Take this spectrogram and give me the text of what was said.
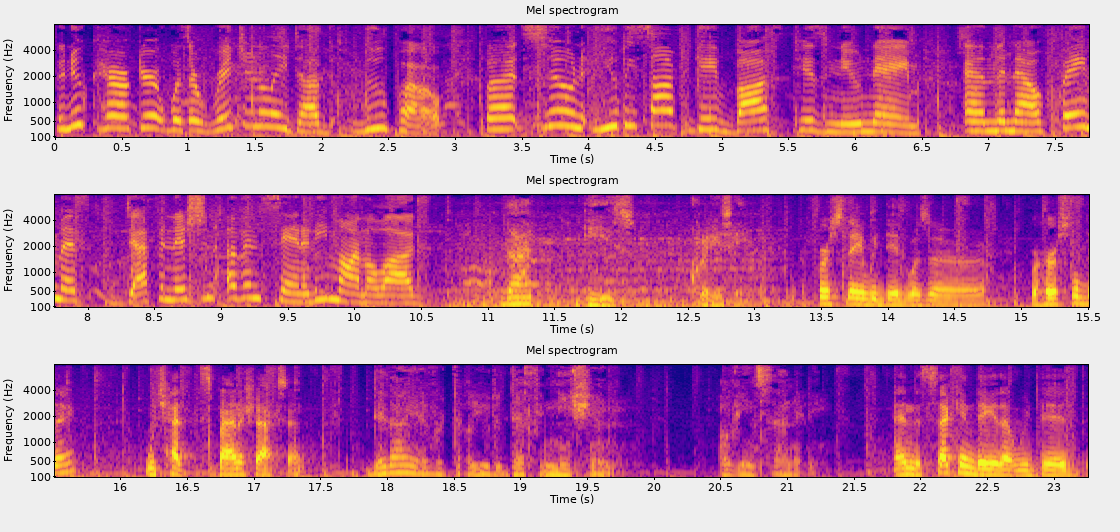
The new character was originally dubbed Lupo, but soon Ubisoft gave Voss his new name and the now famous definition of insanity monologue. That is crazy. The first day we did was a rehearsal day, which had Spanish accent. Did I ever tell you the definition of insanity? And the second day that we did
